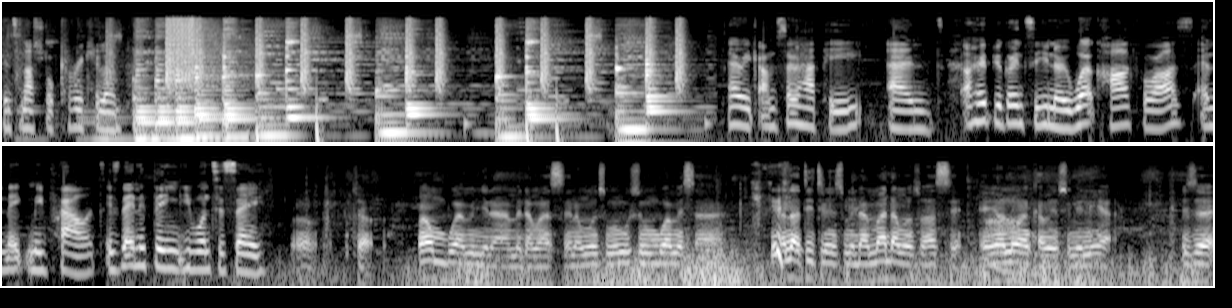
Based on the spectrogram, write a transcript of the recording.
international curriculum. Eric, I'm so happy and I hope you're going to, you know, work hard for us and make me proud. Is there anything you want to say? Oh. Mamboa me nyinaa meda m ase na mo nso mo nso mboa me saa ɛna titiri nso meda madam nso ase ɛnyɛ ɔno anka me nso m'ani a sɛ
